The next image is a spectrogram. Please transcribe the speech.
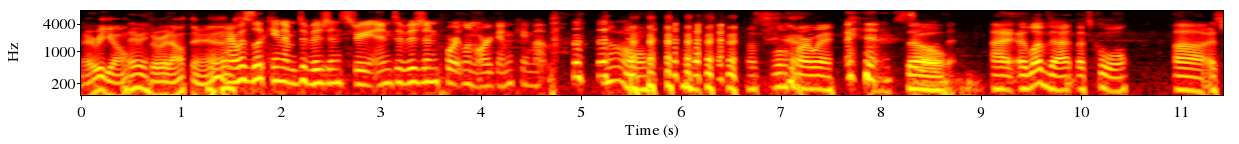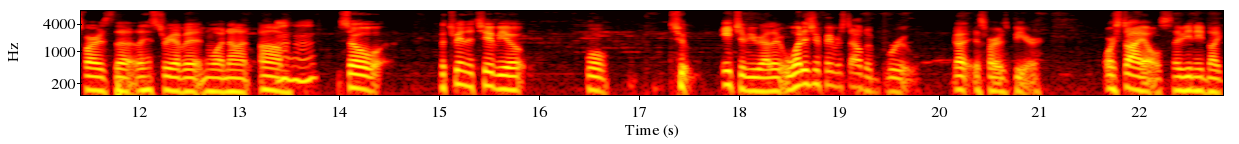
There we go. Maybe. Throw it out there. Yeah. I was looking up Division Street, and Division, Portland, Oregon came up. No, no, that's a little far away. So I, I love that. That's cool. Uh, as far as the, the history of it and whatnot. Um, Mhm. So between the two of you, well, two, each of you rather, what is your favorite style to brew uh, as far as beer or styles? If you need like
